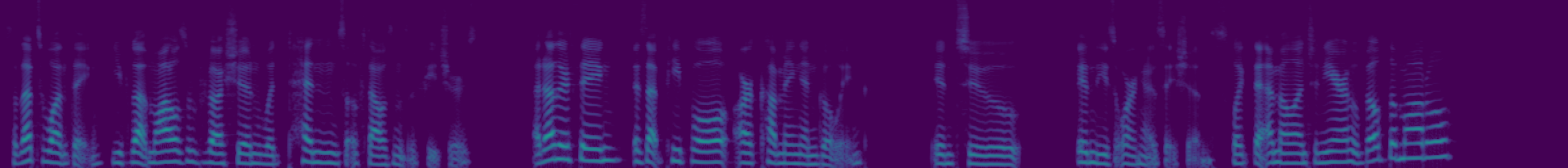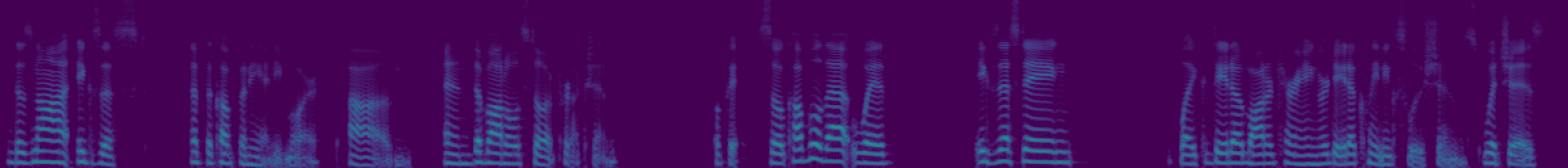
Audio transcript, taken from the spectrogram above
so that's one thing. You've got models in production with tens of thousands of features. Another thing is that people are coming and going into in these organizations. Like the ML engineer who built the model does not exist at the company anymore. Um, and the model is still in production. Okay, so couple that with existing like data monitoring or data cleaning solutions, which is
